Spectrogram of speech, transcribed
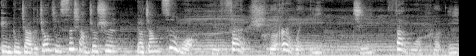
印度教的终极思想就是要将自我与梵合二为一。即犯我合一，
